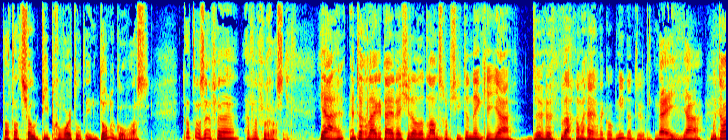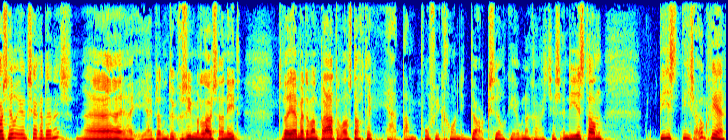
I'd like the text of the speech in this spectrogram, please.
dat dat zo diep geworteld in Donegal was, dat was even, even verrassend. Ja, en, en tegelijkertijd als je dan het landschap ziet, dan denk je, ja, de, waarom eigenlijk ook niet natuurlijk. Nee, ja. Ik moet trouwens heel eerlijk zeggen, Dennis. eh, jij hebt dat natuurlijk gezien, maar de luisteraar niet. Terwijl jij met hem aan het praten was, dacht ik, ja, dan proef ik gewoon die Dark Silky ook nog eventjes. En die is dan, die is, die is ook weer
